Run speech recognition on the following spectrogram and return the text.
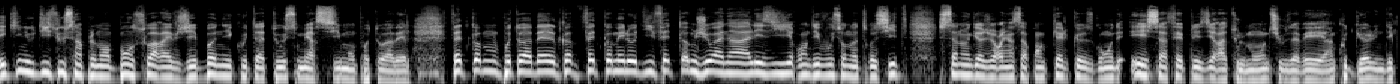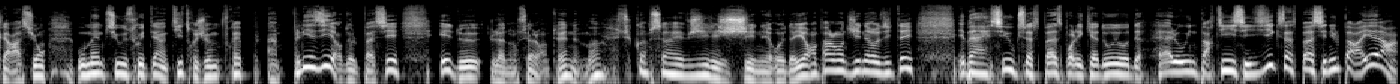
et qui nous dit tout simplement bonsoir FG, bonne écoute à tous. Merci mon poteau Abel. Faites comme mon poteau Abel, comme, faites comme Elodie, faites comme Johanna, allez-y, rendez-vous sur notre site. Ça n'engage rien, ça prend quelques secondes et ça fait plaisir à tout le monde. Si vous avez un coup de gueule, une déclaration ou même si vous souhaitez un titre, je me ferai un plaisir de le passer et de l'annoncer à l'antenne. Moi, c'est comme ça, FG, il est généreux. D'ailleurs, en parlant de générosité, eh ben, c'est où que ça se passe pour les cadeaux de Halloween Party? C'est ici que ça se passe, c'est nulle part ailleurs.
